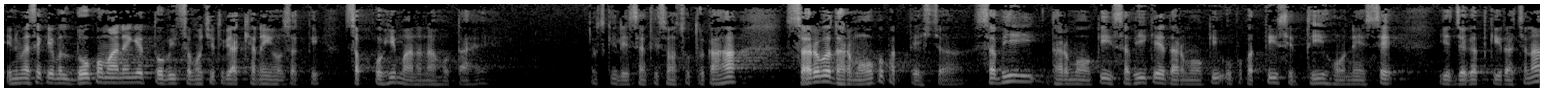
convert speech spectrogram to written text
इनमें से केवल दो को मानेंगे तो भी समुचित व्याख्या नहीं हो सकती। सबको ही मानना होता है। उसके लिए सैतीसवां सूत्र कहा सर्व धर्मोपत्ति सभी धर्मों की, सभी के धर्मों की उपपत्ति सिद्धि होने से ये जगत की रचना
